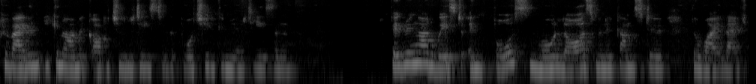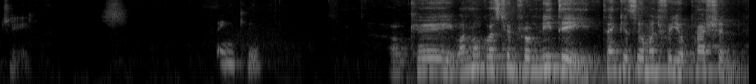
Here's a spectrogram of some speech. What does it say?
providing economic opportunities to the poaching communities, and figuring out ways to enforce more laws when it comes to the wildlife trade. Thank you. Okay, one more question from Niti. Thank you so much for your passion.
